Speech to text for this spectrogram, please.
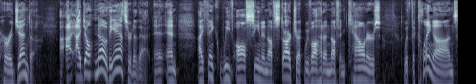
her agenda? I, I don't know the answer to that. And, and I think we've all seen enough Star Trek, we've all had enough encounters with the Klingons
